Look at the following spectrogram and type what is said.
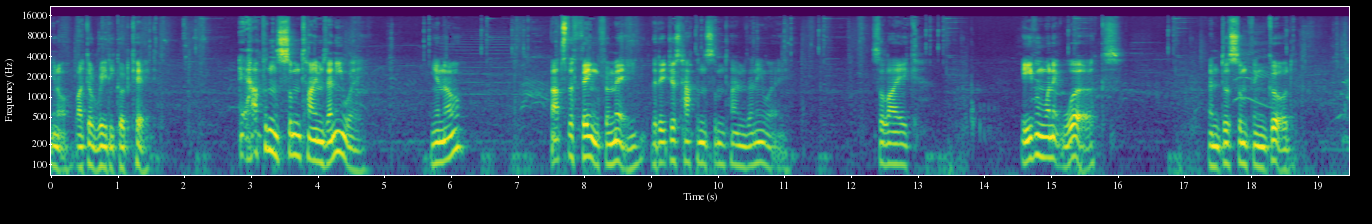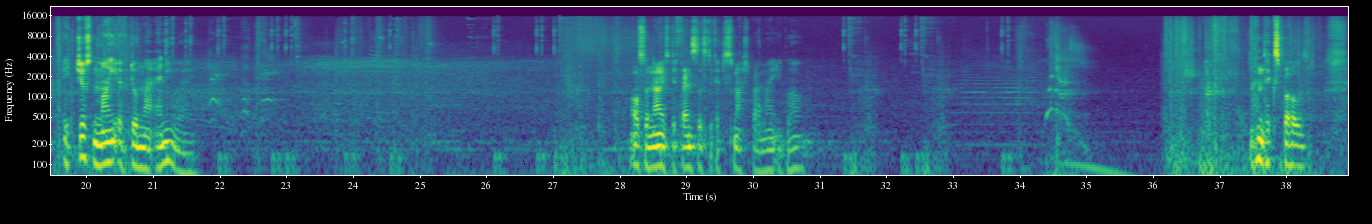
you know, like a really good kick, it happens sometimes anyway. You know? That's the thing for me, that it just happens sometimes anyway. So like, even when it works and does something good, it just might have done that anyway. Also now he's defenseless to get smashed by Mighty Blow. And exposed.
